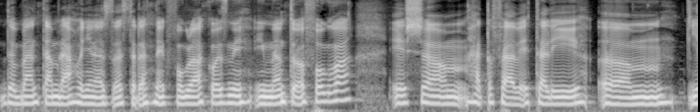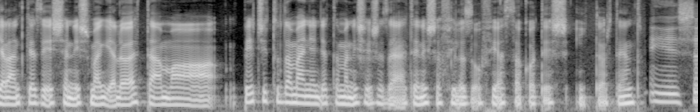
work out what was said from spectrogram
döbbentem rá, hogy én ezzel szeretnék foglalkozni innentől fogva, és hát a felvételi jelentkezésen is megjelöltem a Pécsi Tudományegyetemen is, és az eltén is a filozófia szakot, és így történt. És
